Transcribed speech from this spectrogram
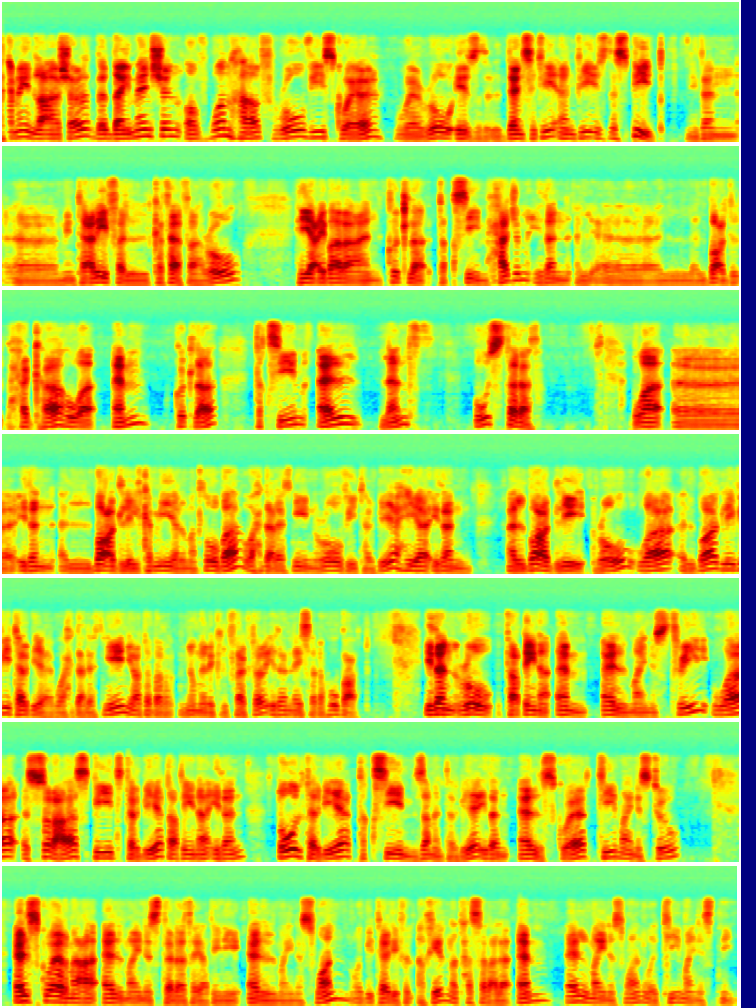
التمرين العاشر the dimension of one half rho v square where rho is the density and v is the speed. إذا آه، من تعريف الكثافة rho هي عبارة عن كتلة تقسيم حجم. إذا آه، البعد حقها هو m كتلة تقسيم L length أس ثلاثة. وإذا البعد للكمية المطلوبة واحد على اثنين رو في تربيع هي إذا البعد ل rho والبعد ل V تربيع واحد على اثنين يعتبر numerical factor إذا ليس له بعد. إذا rho تعطينا M L minus 3 والسرعة speed تربيع تعطينا إذا طول تربيع تقسيم زمن تربيع إذا L square T minus 2 L square مع L minus 3 يعطيني L minus 1 وبالتالي في الأخير نتحصل على M L minus 1 و minus 2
